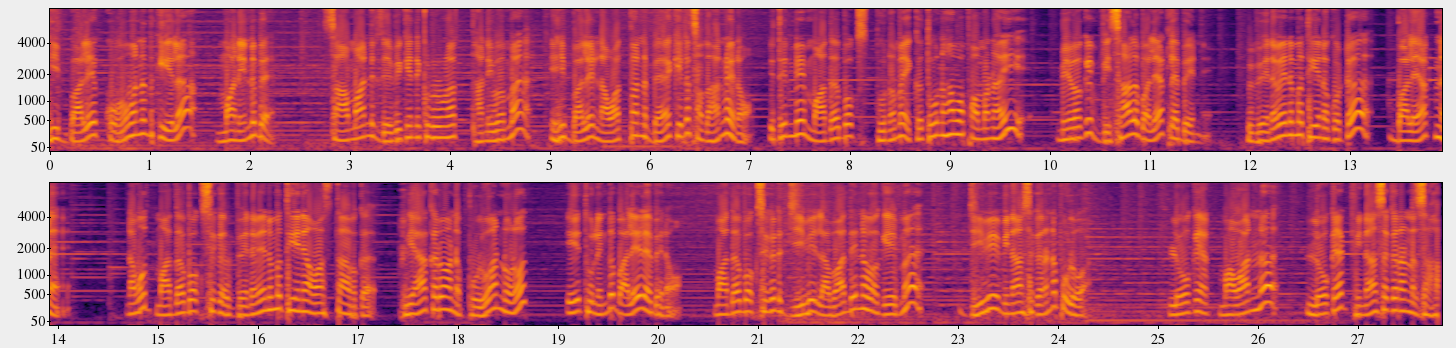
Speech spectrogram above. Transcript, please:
එහි බලය කොහොමනද කියලා මනින්න බෑ. සාමාන්‍ය දෙවි කෙනෙකුට වුණත් තනිවම එහි බලය නවත්වන්න බෑ කියලා සඳහන් වෙනවා. ඉතින් මේ මද බොක්ස් තුනම එකතු වුණාම පමණයි මේ වගේ විශාල බලයක් ලැබෙන්නේ. වෙන වෙනම තියෙනකොට බලයක් නැහැ. නමුත් මද බොක්ස් එක වෙන වෙනම තියෙන අවස්ථාවක ක්‍රියා කරවන්න පුළුවන් වුණොත් ඒ තුලින්ද බලය ලැබෙනවා. මද බොක්ස් එකට ජීවය ලබා දෙන්න වගේම ජීවය විනාශ කරන්න පුළුවන්. ලෝකයක් මවන්න ලෝකයක් විනාශ කරන්න සහ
